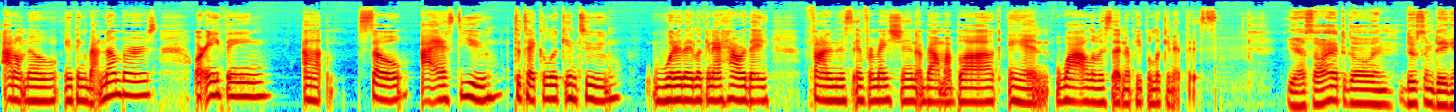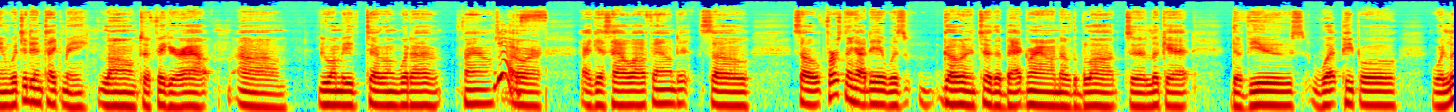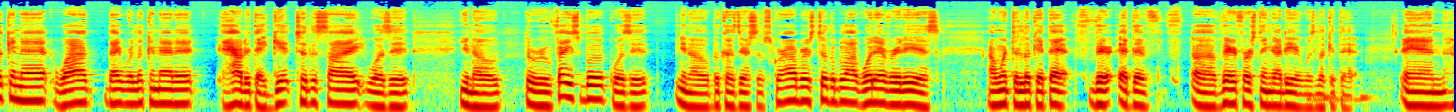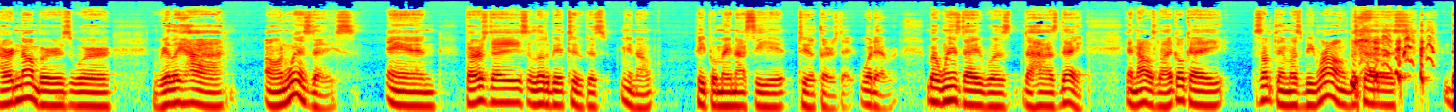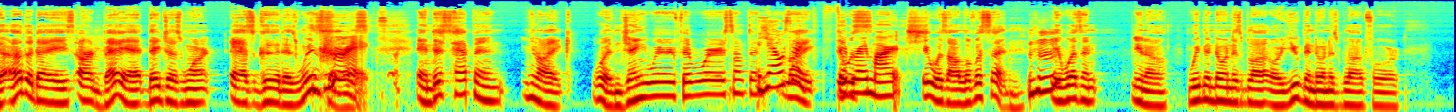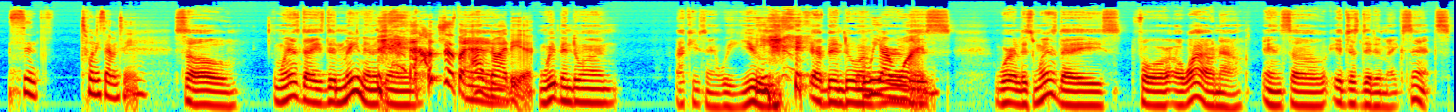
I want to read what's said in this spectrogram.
I don't know anything about numbers or anything. Um, so I asked you to take a look into what are they looking at? How are they finding this information about my blog? And why all of a sudden are people looking at this? Yeah, so I had to go and do some digging, which it didn't take me long to figure out. Um, you want me to tell them what I found? Yes. Or I guess how I found it. So, so first thing I did was go into the background of the blog to look at the views, what people were looking at, why they were looking at it, how did they get to the site? Was it, you know, through Facebook? Was it, you know, because they're subscribers to the blog? Whatever it is, I went to look at that. Very, At the uh, very first thing I did was look at that, and her numbers were really high on Wednesdays and Thursdays a little bit too, because you know people may not see it till Thursday, whatever. But Wednesday was the highest day. And I was like, okay, something must be wrong because the other days aren't bad. They just weren't as good as Wednesdays. Correct. And this happened, you know, like, what, in January, February or something? Yeah, it was like, February, it was, March. It was all of a sudden. Mm-hmm. It wasn't, you know, we've been doing this blog or you've been doing this blog for since 2017. So Wednesdays didn't mean anything. just like, I have no idea. We've been doing. I keep saying we. You have been doing. we are wordless, one. Wordless Wednesdays for a while now, and so it just didn't make sense.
